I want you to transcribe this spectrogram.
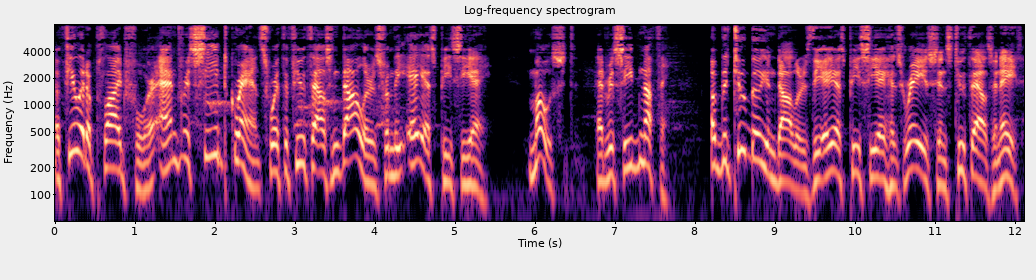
A few had applied for and received grants worth a few thousand dollars from the ASPCA. Most had received nothing. Of the $2 billion the ASPCA has raised since 2008,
